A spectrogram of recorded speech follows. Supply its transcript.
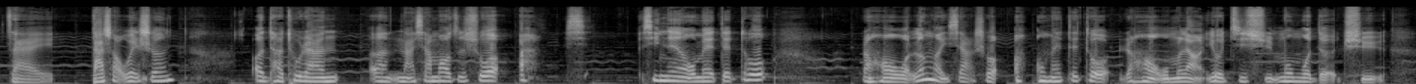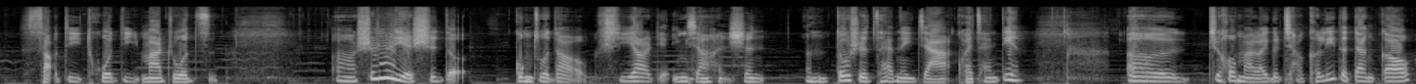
在打扫卫生。呃，他突然嗯拿下帽子说啊。新年我们得拖，然后我愣了一下，说：“啊，我们得拖。”然后我们俩又继续默默的去扫地、拖地、抹桌子。嗯，生日也是的，工作到十一二点，印象很深。嗯，都是在那家快餐店。呃，之后买了一个巧克力的蛋糕，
